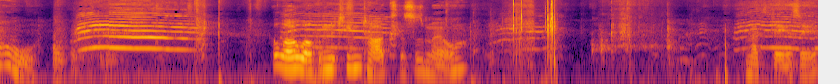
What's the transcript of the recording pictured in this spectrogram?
No. Hello, welcome to Team Tux. This is Moo. And that's Daisy.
